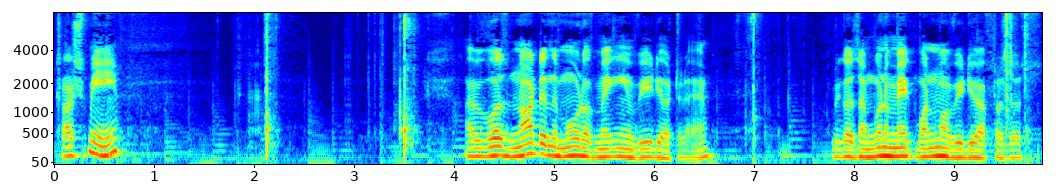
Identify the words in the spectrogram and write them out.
Trust me I was not in the mood of making a video today because I'm going to make one more video after this.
